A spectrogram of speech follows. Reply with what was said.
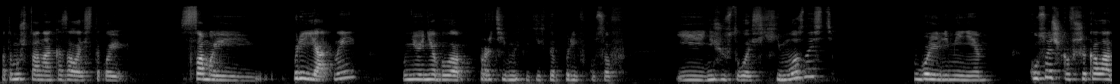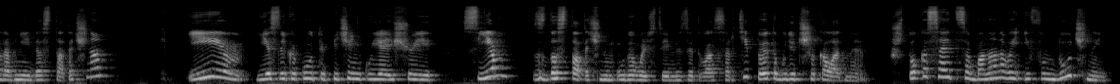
потому что она оказалась такой самой приятной. У нее не было противных каких-то привкусов и не чувствовалась химозность, более или менее. Кусочков шоколада в ней достаточно. И если какую-то печеньку я еще и съем с достаточным удовольствием из этого ассорти, то это будет шоколадная. Что касается банановой и фундучной,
